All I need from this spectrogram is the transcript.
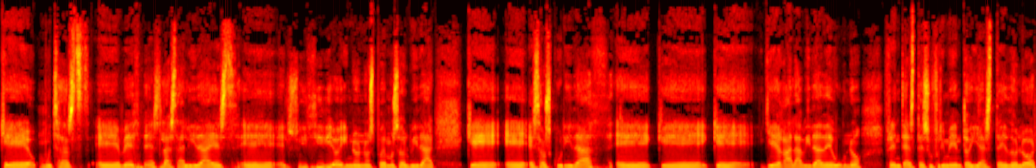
que muchas eh, veces la salida es eh, el suicidio y no nos podemos olvidar que eh, esa oscuridad que, que llega a la vida de uno frente a este sufrimiento y a este dolor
